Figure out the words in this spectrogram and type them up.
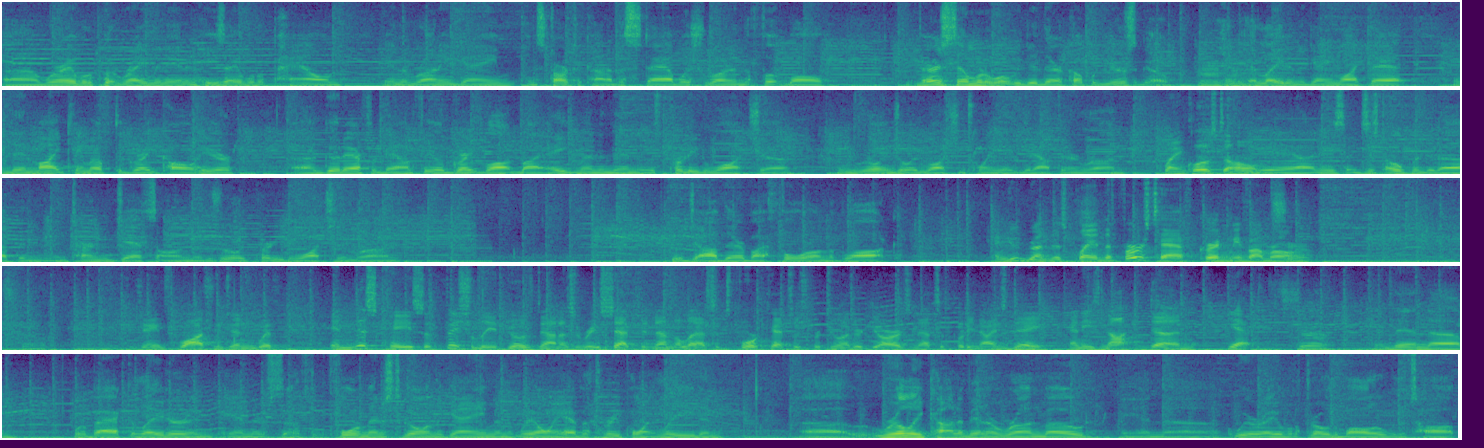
Uh, we're able to put Raymond in, and he's able to pound in the running game and start to kind of establish running the football. Very similar to what we did there a couple years ago, mm-hmm. and, and late in the game like that. And then Mike came up with a great call here. Uh, good effort downfield, great block by Ateman, and then it was pretty to watch. Uh, we really enjoyed watching 28 get out there and run. Playing close to home. Yeah, and he just opened it up and, and, turned the Jets on. It was really pretty to watch him run. Good job there by four on the block. And you'd run this play in the first half, correct mm, me if I'm wrong. Sure. sure. James Washington with in this case, officially, it goes down as a reception. Nonetheless, it's four catches for 200 yards, and that's a pretty nice mm-hmm. day. And he's not done yet. Sure. And then um, we're back later, and, and there's uh, four minutes to go in the game, and we only have a three-point lead, and uh, really kind of in a run mode. And uh, we were able to throw the ball over the top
